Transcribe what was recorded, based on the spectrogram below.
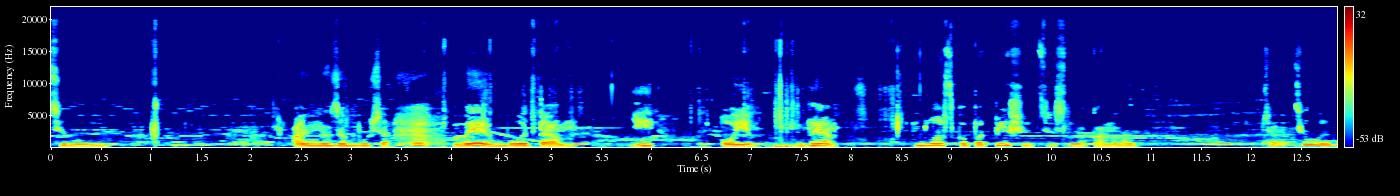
Целую. А не забудьте, ви будете і ой, ви, будь ласка, підпишіться на канал. Все, цілую.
